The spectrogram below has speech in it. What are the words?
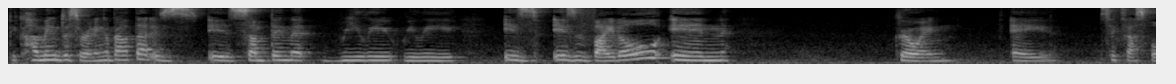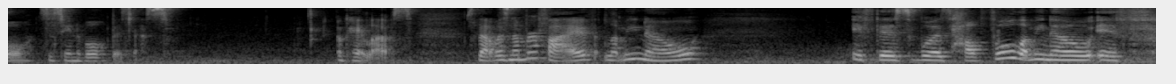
becoming discerning about that is is something that really really is is vital in growing a successful, sustainable business. Okay, loves. So that was number five. Let me know if this was helpful. Let me know if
